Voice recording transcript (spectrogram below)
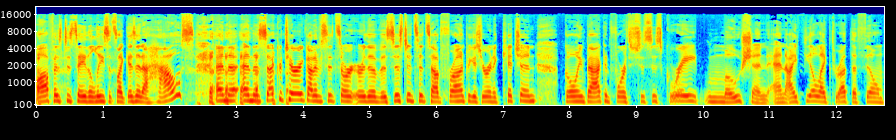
Office to say the least. It's like, is it a house? And the and the secretary kind of sits or, or the assistant sits out front because you're in a kitchen going back and forth. It's just this great motion. And I feel like throughout the film,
